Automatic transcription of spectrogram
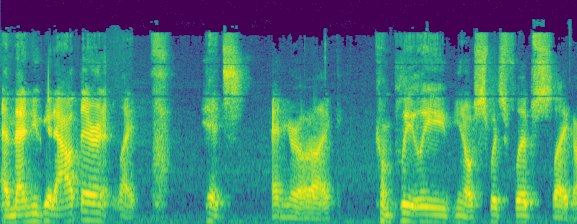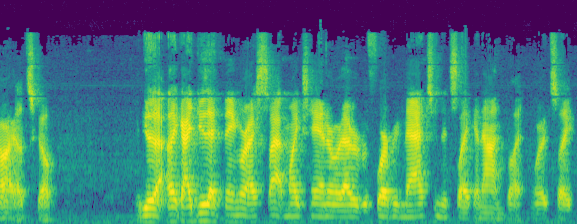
And then you get out there and it like hits and you're like completely, you know, switch flips, like, all right, let's go. do that. Like I do that thing where I slap Mike's hand or whatever before every match and it's like an on button where it's like,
